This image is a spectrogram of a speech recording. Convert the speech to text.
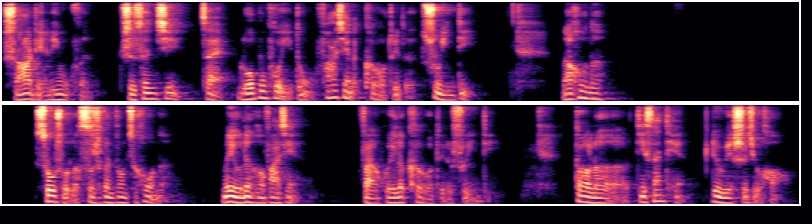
十二点零五分，直升机在罗布泊以东发现了科考队的宿营地，然后呢？搜索了四十分钟之后呢，没有任何发现，返回了科考队的宿营地。到了第三天，六月十九号，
